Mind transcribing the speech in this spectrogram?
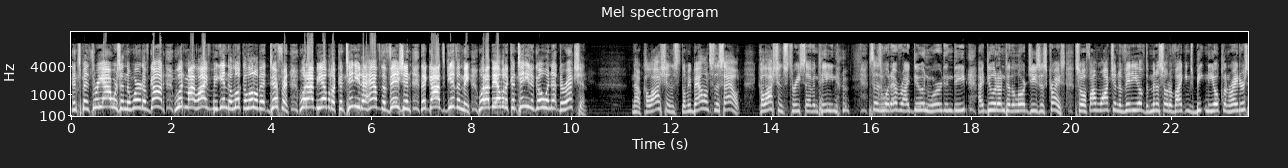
and spend three hours in the Word of God, would my life begin to look a little bit different? Would I be able to continue to have the vision that God's given me? Would I be able to continue to go in that direction? Now Colossians, let me balance this out. Colossians 3:17 says whatever I do in word and deed, I do it unto the Lord Jesus Christ. So if I'm watching a video of the Minnesota Vikings beating the Oakland Raiders,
